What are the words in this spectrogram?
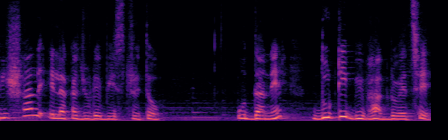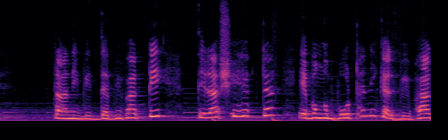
বিশাল এলাকা জুড়ে বিস্তৃত। উদ্যানের দুটি বিভাগ রয়েছে। প্রাণীবিদ্যা বিভাগটি তেরাশি হেক্টর এবং বোটানিক্যাল বিভাগ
